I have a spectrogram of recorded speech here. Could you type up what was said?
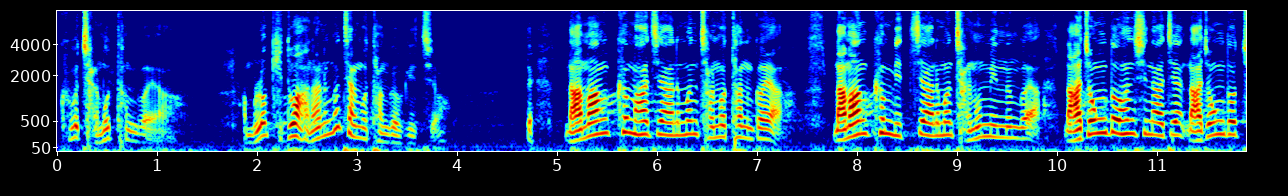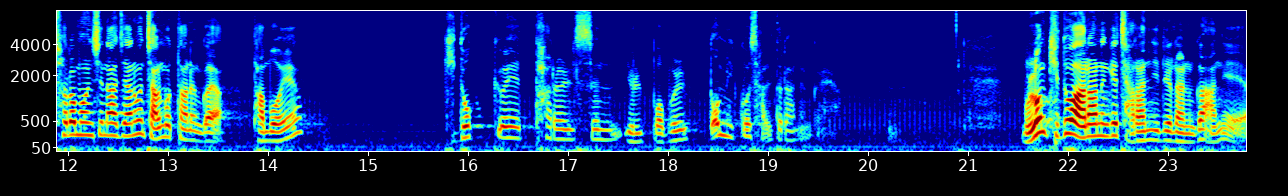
그거 잘못한 거야. 물론 기도 안 하는 건 잘못한 거겠죠. 근데 나만큼 하지 않으면 잘못한 거야. 나만큼 믿지 않으면 잘못 믿는 거야. 나 정도 헌신하지, 나 정도처럼 헌신하지 않으면 잘못하는 거야. 다 뭐예요? 기독교의 탈을 쓴 율법을 또 믿고 살더라는 거예요. 물론 기도 안 하는 게 잘한 일이라는 거 아니에요.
